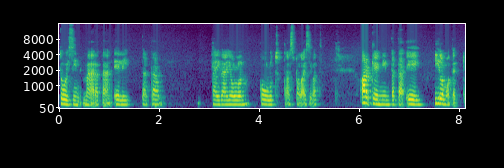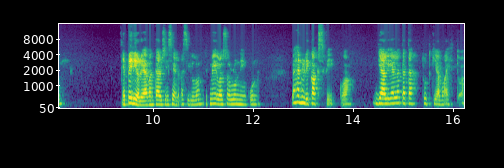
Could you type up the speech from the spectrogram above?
toisin määrätään, eli tätä päivää, jolloin koulut taas palaisivat arkeen, niin tätä ei ilmoitettu. Ja peli oli aivan täysin selvä silloin, että meillä olisi ollut niin kuin vähän yli kaksi viikkoa jäljellä tätä tutkijavaihtoa.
